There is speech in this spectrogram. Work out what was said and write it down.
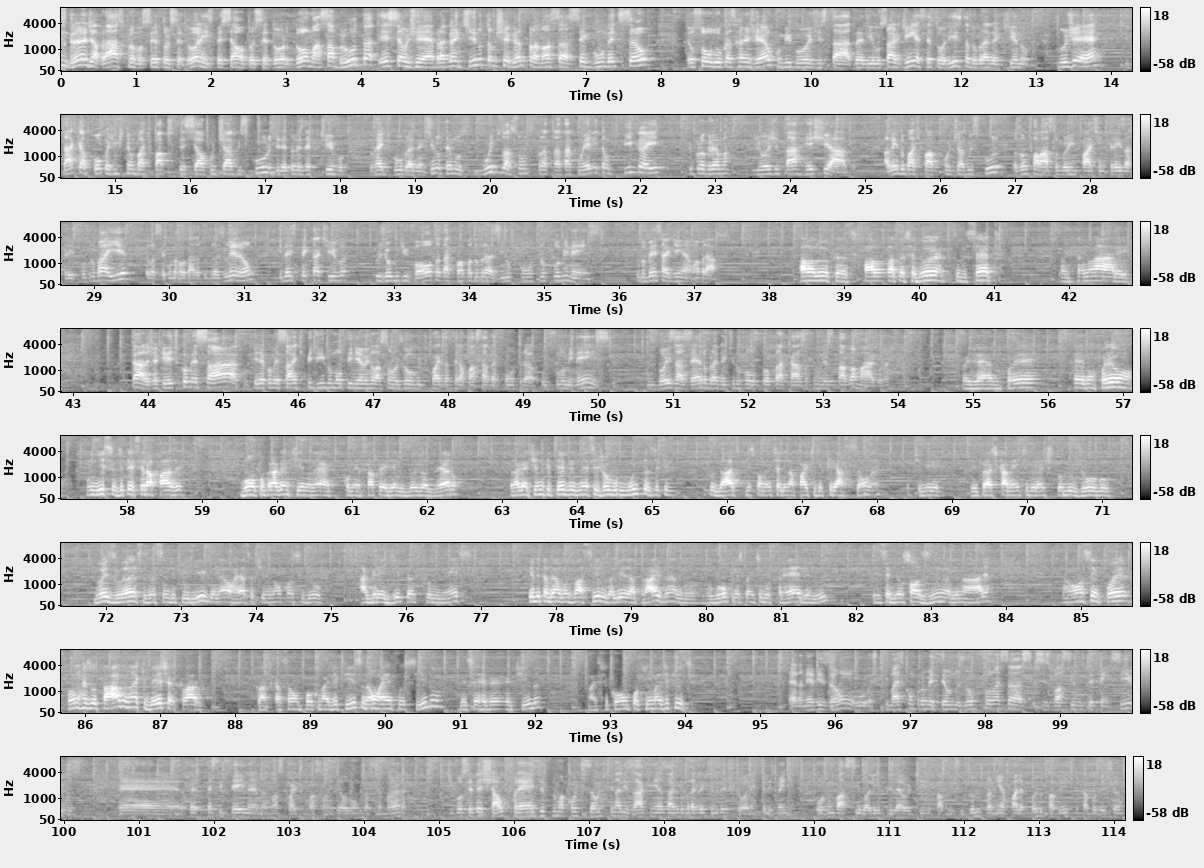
Um grande abraço para você, torcedor, em especial o torcedor do Massa Bruta. Esse é o GE Bragantino. Estamos chegando para nossa segunda edição. Eu sou o Lucas Rangel, comigo hoje está Danilo Sardinha, setorista do Bragantino no GE. E daqui a pouco a gente tem um bate-papo especial com o Thiago Escuro, diretor executivo do Red Bull Bragantino. Temos muitos assuntos para tratar com ele, então fica aí que o programa de hoje está recheado. Além do bate-papo com o Thiago Escuro, nós vamos falar sobre o empate em 3 a 3 contra o Bahia, pela segunda rodada do Brasileirão, e da expectativa para o jogo de volta da Copa do Brasil contra o Fluminense. Tudo bem, Sardinha? Um abraço. Fala, Lucas. Fala, torcedor. Tudo certo? Então, estamos na área aí. Cara, já queria te começar, queria começar te pedindo uma opinião em relação ao jogo de quarta-feira passada contra o Fluminense. Com 2 a 0 o Bragantino voltou para casa com um resultado amargo, né? Pois é, não foi, não foi um, início de terceira fase bom para o Bragantino, né? Começar perdendo 2 a 0 Bragantino que teve nesse jogo muitas dificuldades, principalmente ali na parte de criação, né? O time teve praticamente durante todo o jogo dois lances assim de perigo, né? O resto o time não conseguiu agredir tanto o Fluminense. Teve também alguns vacilos ali atrás, né? No, no gol, principalmente do Fred ali, recebeu sozinho ali na área. Então, assim, foi, foi um resultado né, que deixa, claro, a classificação um pouco mais difícil, não é impossível de ser revertida, mas ficou um pouquinho mais difícil. É, na minha visão, o, acho que mais comprometeu no jogo foram essas, esses vacilos defensivos. É, até, até citei né, nas nossas participações ao longo da semana, de você deixar o Fred numa condição de finalizar que nem a zaga do Bragantino deixou, né? Infelizmente, houve um vacilo ali entre Léo Ortiz e Fabrício Bruno. Para mim, a falha foi do Fabrício, que acabou deixando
